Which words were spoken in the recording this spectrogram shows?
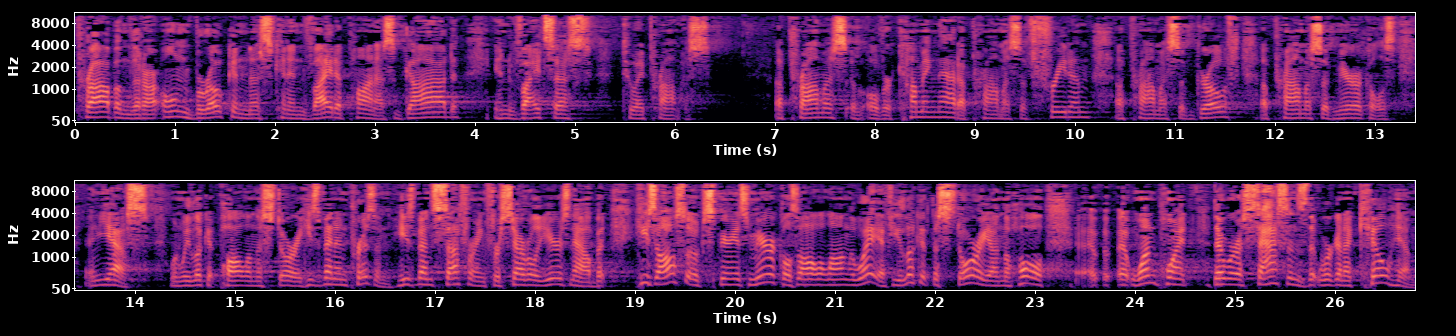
problem that our own brokenness can invite upon us, God invites us to a promise a promise of overcoming that, a promise of freedom, a promise of growth, a promise of miracles. And yes, when we look at Paul in the story, he's been in prison. He's been suffering for several years now, but he's also experienced miracles all along the way. If you look at the story on the whole, uh, at one point there were assassins that were going to kill him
